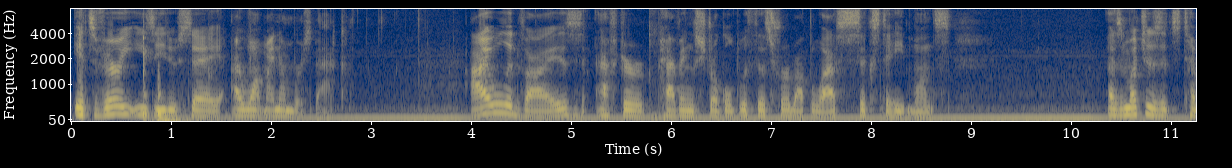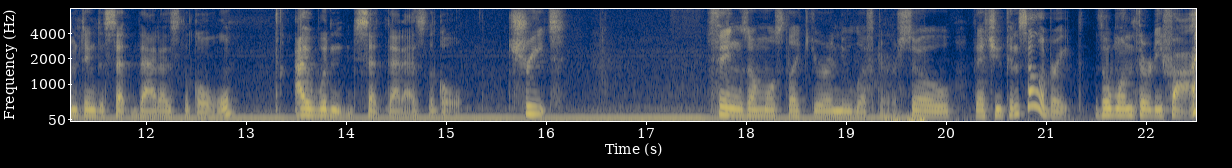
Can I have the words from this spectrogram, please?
it's very easy to say, I want my numbers back. I will advise, after having struggled with this for about the last six to eight months, as much as it's tempting to set that as the goal, I wouldn't set that as the goal. Treat things almost like you're a new lifter so that you can celebrate the 135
